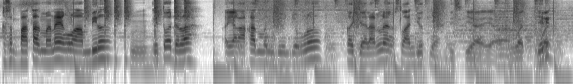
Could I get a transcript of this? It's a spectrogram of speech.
kesempatan mana yang lo ambil Mhm. itu adalah yang akan menjunjung lo ke jalan lo yang selanjutnya. This, ya ya. Ah. what, Jadi- what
